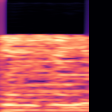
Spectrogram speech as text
千水满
